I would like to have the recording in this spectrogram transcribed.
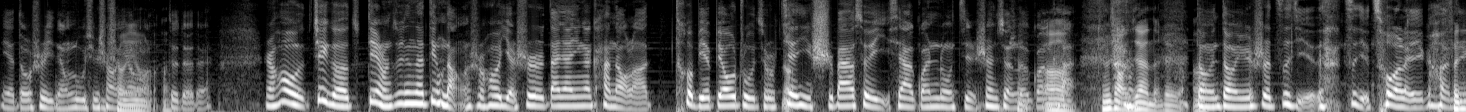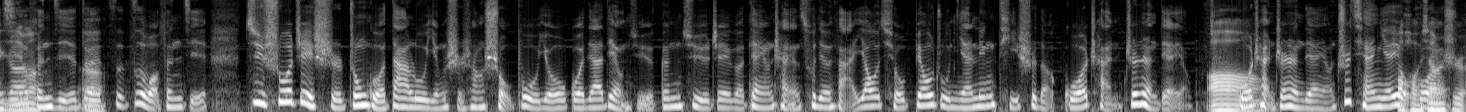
也都是已经陆续上映了。映了嗯对对对。然后这个电影最近在定档的时候，也是大家应该看到了。特别标注就是建议十八岁以下观众谨慎选择观看，啊，挺少见的这个。嗯 等等于是自己 自己做了一个那分级嘛个分级，对、嗯自自我分级。据说这是中国大陆影史上首部由国家电影局根据这个电影产业促进法要求标注年龄提示的国产真人电影。哦，国产真人电影之前也有过像是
